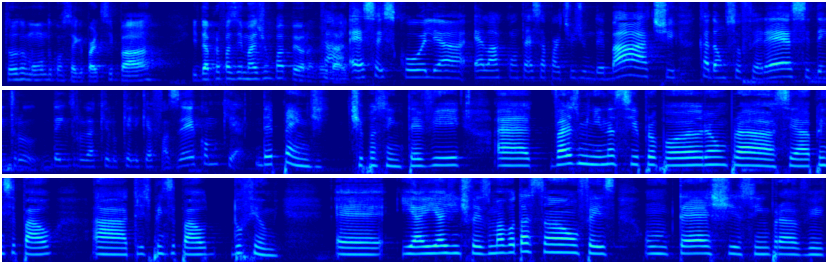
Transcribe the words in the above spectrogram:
todo mundo consegue participar e dá para fazer mais de um papel, na tá, verdade. Tá. Essa escolha, ela acontece a partir de um debate, cada um se oferece dentro, dentro daquilo que ele quer fazer, como que é? Depende. Tipo assim, teve é, várias meninas se proporam para ser a principal, a atriz principal do filme. É, e aí a gente fez uma votação, fez um teste assim para ver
